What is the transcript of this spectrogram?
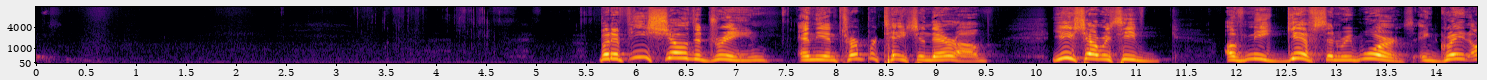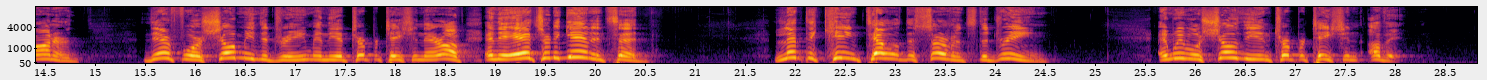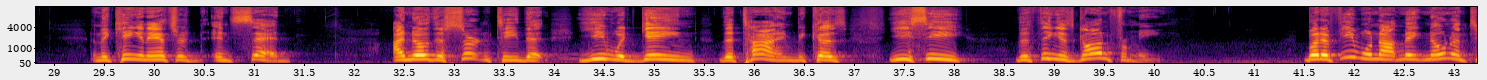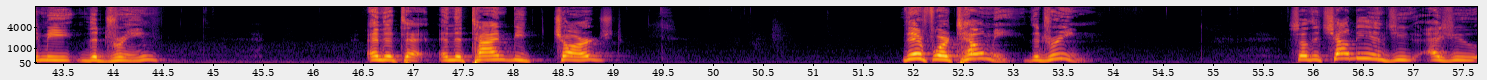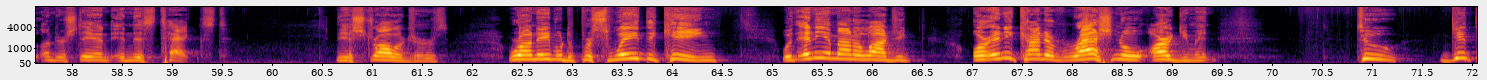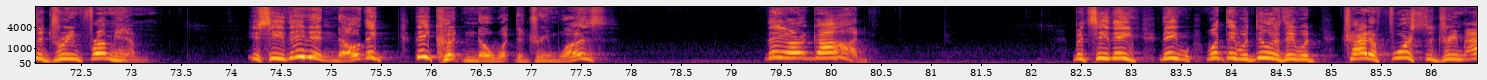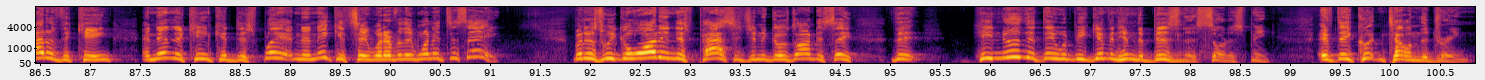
But if ye show the dream and the interpretation thereof, ye shall receive of me gifts and rewards and great honor. Therefore, show me the dream and the interpretation thereof. And they answered again and said, Let the king tell the servants the dream, and we will show the interpretation of it. And the king answered and said, I know the certainty that ye would gain the time because ye see the thing is gone from me. But if ye will not make known unto me the dream, and the, t- and the time be charged, therefore tell me the dream. So the Chaldeans, you, as you understand in this text, the astrologers were unable to persuade the king with any amount of logic or any kind of rational argument to get the dream from him. You see, they didn't know. They, they couldn't know what the dream was. They aren't God. But see, they, they, what they would do is they would try to force the dream out of the king, and then the king could display it, and then they could say whatever they wanted to say. But as we go on in this passage, and it goes on to say that he knew that they would be giving him the business, so to speak, if they couldn't tell him the dream.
